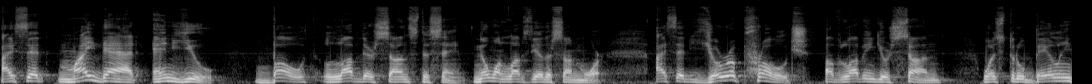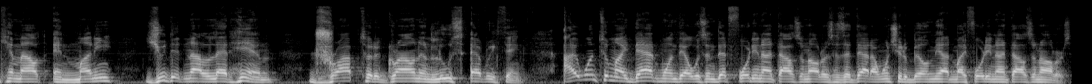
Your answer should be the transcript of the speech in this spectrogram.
I said, My dad and you both love their sons the same. No one loves the other son more. I said, Your approach of loving your son was through bailing him out and money. You did not let him drop to the ground and lose everything. I went to my dad one day, I was in debt $49,000. I said, Dad, I want you to bail me out my $49,000.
